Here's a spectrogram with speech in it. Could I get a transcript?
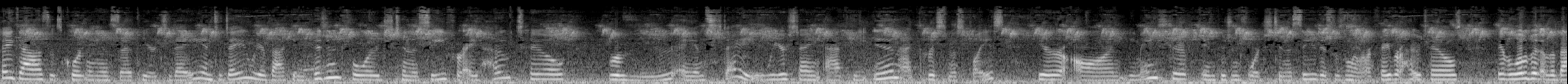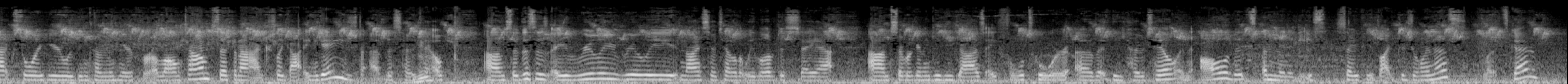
Hey guys, it's Courtney and Seth here today, and today we are back in Pigeon Forge, Tennessee for a hotel review and stay. We are staying at the Inn at Christmas Place here on the main strip in Pigeon Forge, Tennessee. This is one of our favorite hotels. We have a little bit of a backstory here. We've been coming here for a long time. Seth and I actually got engaged at this Mm-hmm. hotel. Mm -hmm. um, so this is a really, really nice hotel that we love to stay at. Um, so we're going to give you guys a full tour of the hotel and all of its amenities. So if you'd like to join us, let's go.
